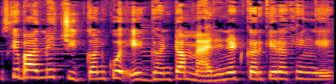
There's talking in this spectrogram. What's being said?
उसके बाद में चिकन को एक घंटा मैरिनेट करके रखेंगे।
